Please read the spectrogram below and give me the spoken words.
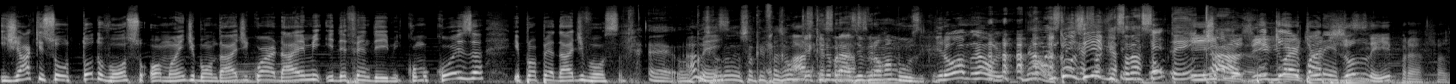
E já que sou todo vosso, ó Mãe de bondade, guardai-me e defendei-me, como coisa e propriedade vossa. É, uma Amém. coisa que eu só queria fazer um. Porque aqui no Brasil virou uma música. Virou. Não, Não, inclusive. Essa nação tem, cara. Inclusive o Arthur precisou ler pra fazer.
